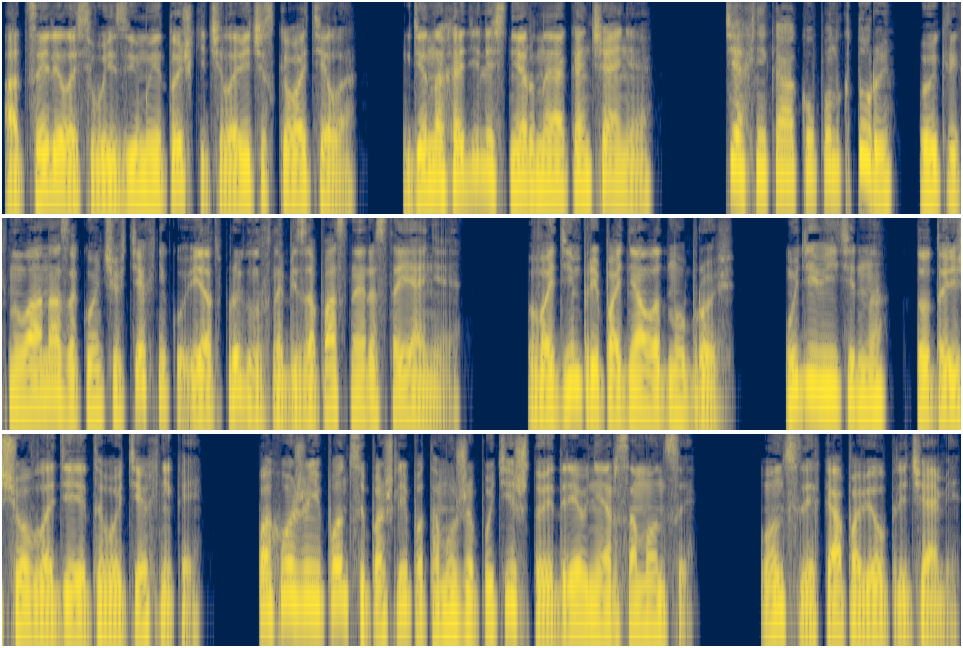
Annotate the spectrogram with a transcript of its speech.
а целилась в уязвимые точки человеческого тела, где находились нервные окончания. «Техника акупунктуры!» — выкрикнула она, закончив технику и отпрыгнув на безопасное расстояние. Вадим приподнял одну бровь. Удивительно, кто-то еще владеет его техникой. Похоже, японцы пошли по тому же пути, что и древние арсамонцы. Он слегка повел плечами.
